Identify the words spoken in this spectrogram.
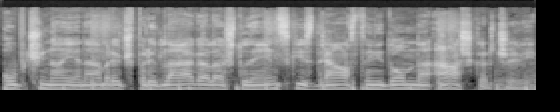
Občina je namreč predlagala študentski zdravstveni dom na Aškarčevi,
